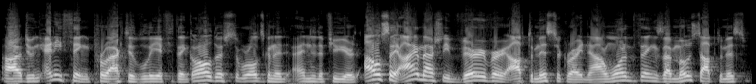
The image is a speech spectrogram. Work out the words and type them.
uh, doing anything proactively if you think, oh, this the world's going to end in a few years? I will say I am actually very, very optimistic right now. And one of the things I'm most optimistic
